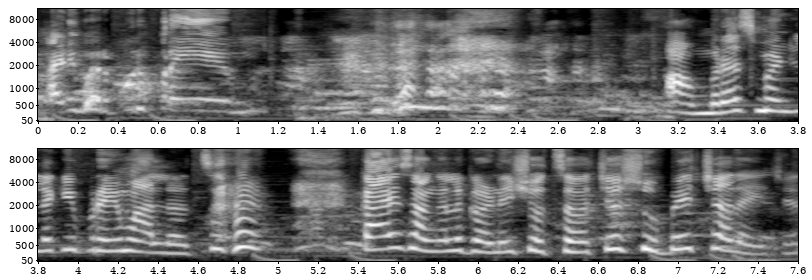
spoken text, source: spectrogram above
आणि भरपूर प्रेम. आमरस म्हटलं की प्रेम आलंच. काय सांगाल गणेशोत्सवाच्या शुभेच्छा द्यायच्या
